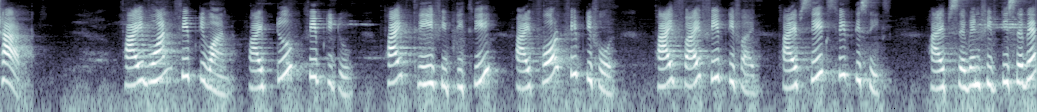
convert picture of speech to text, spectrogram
ষাট। Five one fifty one, five two fifty two, five three fifty three, five four fifty four, five five fifty five. Five six fifty six five seven fifty seven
